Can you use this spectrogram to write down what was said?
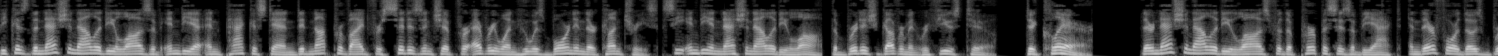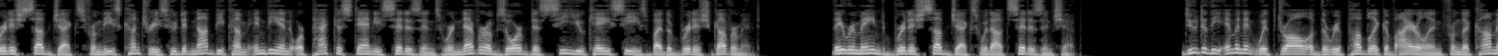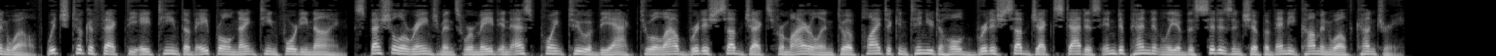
Because the nationality laws of India and Pakistan did not provide for citizenship for everyone who was born in their countries see Indian nationality law, the British government refused to «declare» Their nationality laws for the purposes of the Act, and therefore those British subjects from these countries who did not become Indian or Pakistani citizens were never absorbed as CUKCs by the British government. They remained British subjects without citizenship. Due to the imminent withdrawal of the Republic of Ireland from the Commonwealth which took effect 18 April 1949, special arrangements were made in S.2 of the Act to allow British subjects from Ireland to apply to continue to hold British subject status independently of the citizenship of any Commonwealth country.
